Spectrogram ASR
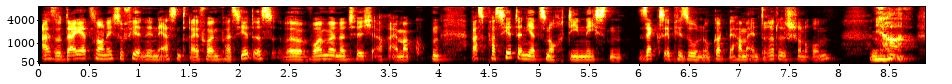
also da jetzt noch nicht so viel in den ersten drei Folgen passiert ist, äh, wollen wir natürlich auch einmal gucken, was passiert denn jetzt noch die nächsten sechs Episoden? Oh Gott, wir haben ein Drittel schon rum. Ja.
